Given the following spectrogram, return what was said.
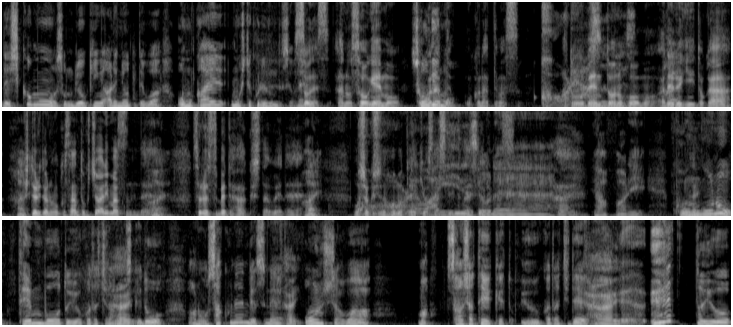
でしかもその料金あれによってはお迎えもしてくれるんですよね。そうです。あの送迎も送迎も？行ってます。あとお弁当の方もアレルギーとか一、はい、人とのお子さん特徴ありますんで、はい、それを全て把握した上で、はい、お食事の方も提供させていただいております。いいですよね、はい、やっぱり今後の展望という形なんですけど、はい、あの昨年ですね、はい、御社はまあ三社提携という形で、はい、えー、えという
